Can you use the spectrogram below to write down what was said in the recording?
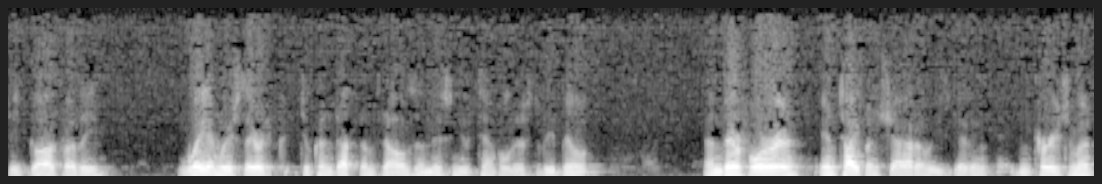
seek God for the way in which they are to conduct themselves in this new temple that is to be built. And therefore, in type and shadow, he's giving encouragement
